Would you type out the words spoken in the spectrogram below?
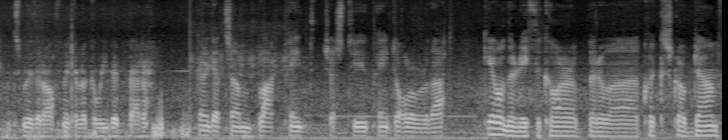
and smooth it off, make it look a wee bit better. Going to get some black paint just to paint all over that. Give underneath the car a bit of a quick scrub down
